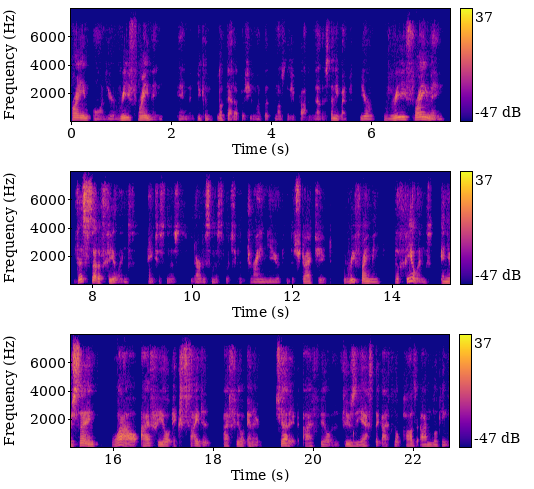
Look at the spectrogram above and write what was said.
frame on, you're reframing. And you can look that up if you want, but most of you probably know this anyway. You're reframing this set of feelings anxiousness, nervousness, which can drain you, can distract you. You're reframing the feelings and you're saying, wow, I feel excited. I feel energetic. I feel enthusiastic. I feel positive. I'm looking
